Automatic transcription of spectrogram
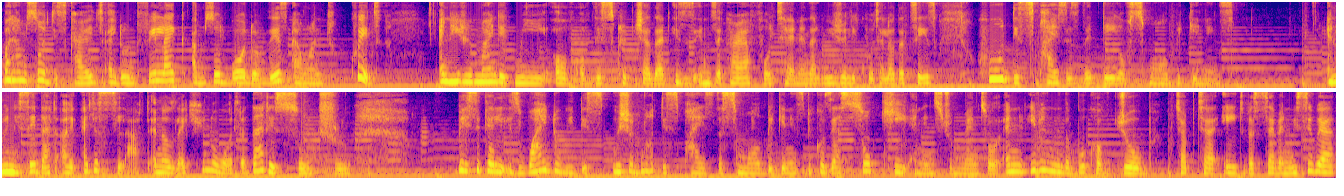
but I'm so discouraged. I don't feel like I'm so bored of this. I want to quit. And he reminded me of, of this scripture that is in Zechariah 4:10 and that we usually quote a lot that says, Who despises the day of small beginnings? And when he said that, I, I just laughed and I was like, you know what, Lord, that is so true. Basically is why do we dis- we should not despise the small beginnings? Because they're so key and instrumental. And even in the book of Job chapter 8 verse 7 we see where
